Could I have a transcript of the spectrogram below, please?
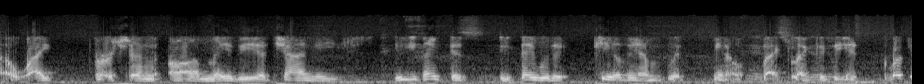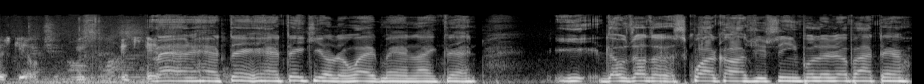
a white person or maybe a Chinese? Do you think that they would have killed them with, you know, like like they did? Killed? Man, had they had they killed a white man like that, those other squad cars you seen pulling up out there,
